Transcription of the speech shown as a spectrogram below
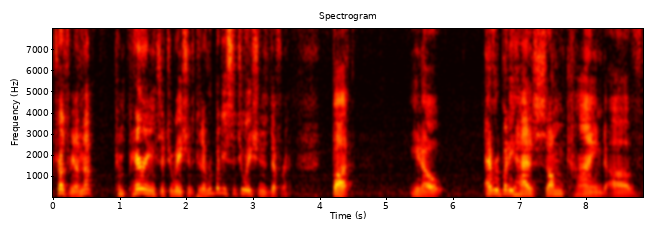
trust me I'm not comparing situations because everybody's situation is different, but you know everybody has some kind of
